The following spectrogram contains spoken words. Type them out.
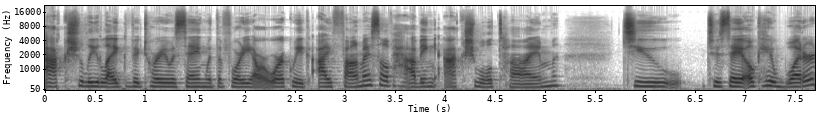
actually like Victoria was saying with the 40 hour work week, I found myself having actual time to to say okay what are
